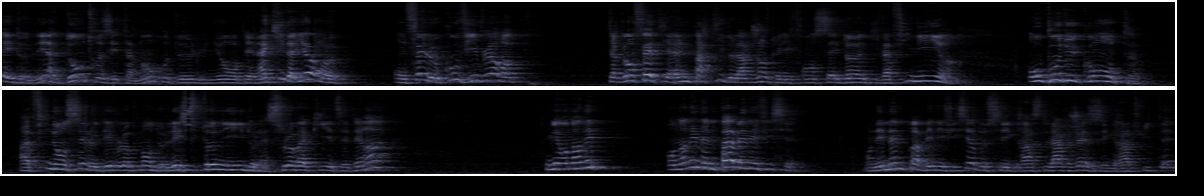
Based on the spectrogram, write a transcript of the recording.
est donné à d'autres États membres de l'Union européenne, à qui d'ailleurs on fait le coup Vive l'Europe. C'est-à-dire qu'en fait, il y a une partie de l'argent que les Français donnent qui va finir, au bout du compte, à financer le développement de l'Estonie, de la Slovaquie, etc. Mais on n'en est, même pas bénéficiaire. On n'est même pas bénéficiaire de ces largesses et gratuités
